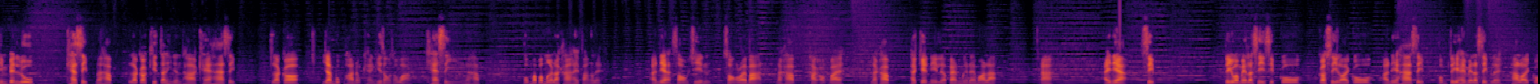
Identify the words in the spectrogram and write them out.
หินเป็นรูปแค่ 10 นะครับ แล้วก็คิดตันหินยันทาแค่ 50 แล้วก็ยันบุปผาน้ำแข็งที่2สว่างแค่ 4 นะครับ ผมมาประเมินราคาให้ฟังเลย อันเนี้ย2ชิ้น 200 บาทนะครับหักออกไปนะครับแพ็กเกจนี้เหลือ 80,000ไดมอนด์ละ อะ ไอเนี้ย10 ตีว่าเม็ดละ 40 โก ก็ 400 โก อันนี้ 50 ผมตีให้เม็ดละ 10 เลย 500 โก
